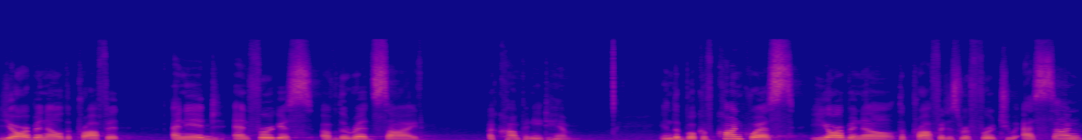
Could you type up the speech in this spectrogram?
Yarbanel the prophet, Anid, and Fergus of the Red Side accompanied him. In the Book of Conquests, Yarbanel the prophet is referred to as son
